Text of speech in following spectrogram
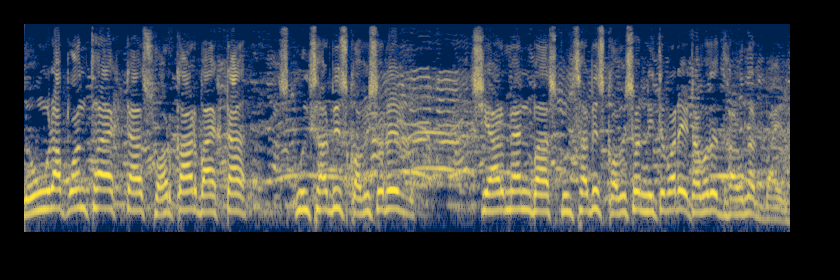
নোংরা পন্থা একটা সরকার বা একটা স্কুল সার্ভিস কমিশনের চেয়ারম্যান বা স্কুল সার্ভিস কমিশন নিতে পারে, এটা আমাদের ধারণার বাইরে।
